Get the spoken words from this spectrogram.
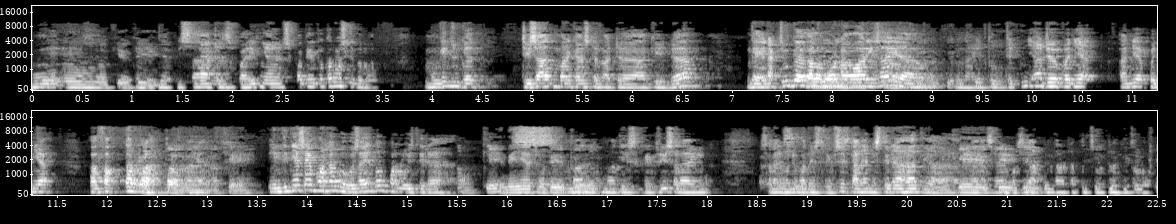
waktunya saya nggak mau Mm, Oke oke. tidak bisa dan sebaliknya seperti itu terus gitu loh. Mungkin juga di saat mereka sedang ada agenda nggak enak juga kalau mau Iya, nawari oke, saya nah itu. Jadi ada banyak ada banyak uh, faktor lah. Faktor ya, Nah, oke. intinya saya merasa bahwa saya itu perlu istirahat. Oke, intinya seperti itu. menikmati skripsi selain selain menikmati skripsi sekalian istirahat ya. Oke, Nah, saya persiapin dapet jodoh gitu loh.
